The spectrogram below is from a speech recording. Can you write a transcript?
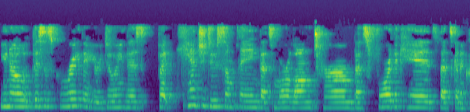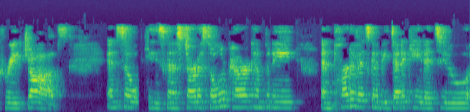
you know, this is great that you're doing this, but can't you do something that's more long term, that's for the kids, that's going to create jobs? And so he's going to start a solar power company and part of it's going to be dedicated to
